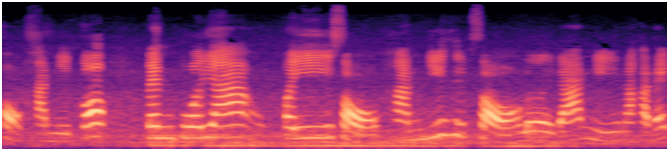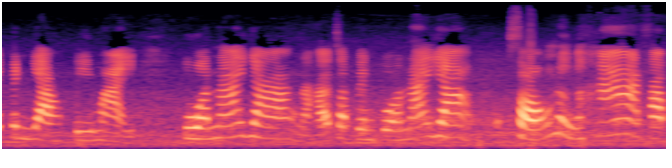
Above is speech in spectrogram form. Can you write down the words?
ของคันนี้ก็เป็นตัวยางปี 2022 เลยด้านนี้นะคะ ได้เป็นยางปีใหม่ ตัวหน้ายางนะคะ จะเป็นตัวหน้ายาง 215ทับ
